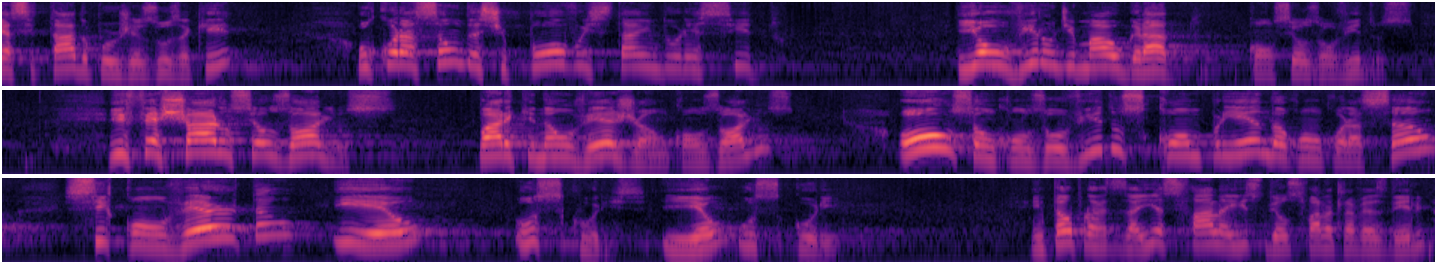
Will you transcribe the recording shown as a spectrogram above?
é citado por Jesus aqui: o coração deste povo está endurecido, e ouviram de mau grado com seus ouvidos, e fechar os seus olhos, para que não vejam com os olhos, ouçam com os ouvidos, compreendam com o coração, se convertam e eu os cure. E eu os cure. Então o profeta Isaías fala isso, Deus fala através dele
